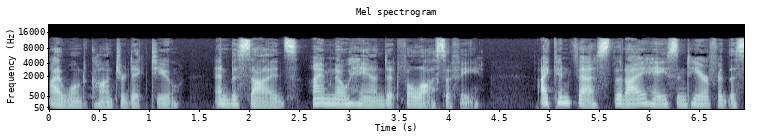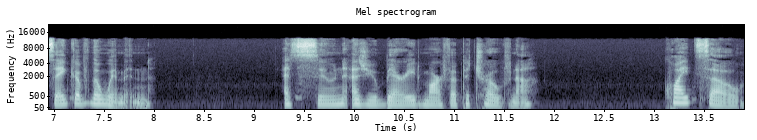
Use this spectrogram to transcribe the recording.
I won't contradict you, and besides, I am no hand at philosophy. I confess that I hastened here for the sake of the women. As soon as you buried Marfa Petrovna. Quite so,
